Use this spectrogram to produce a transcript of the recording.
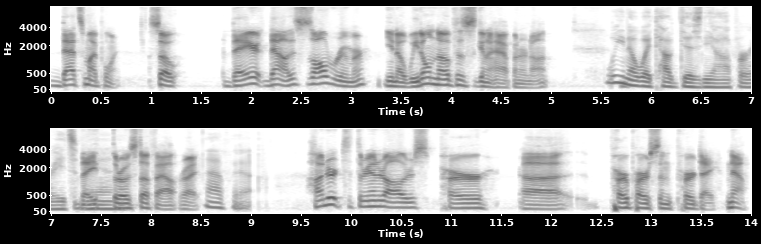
that's my point. So there now this is all rumor. You know, we don't know if this is going to happen or not. We know what how Disney operates. They man. throw stuff out, right? Ah, yeah. 100 to 300 dollars per uh per person per day. Now,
